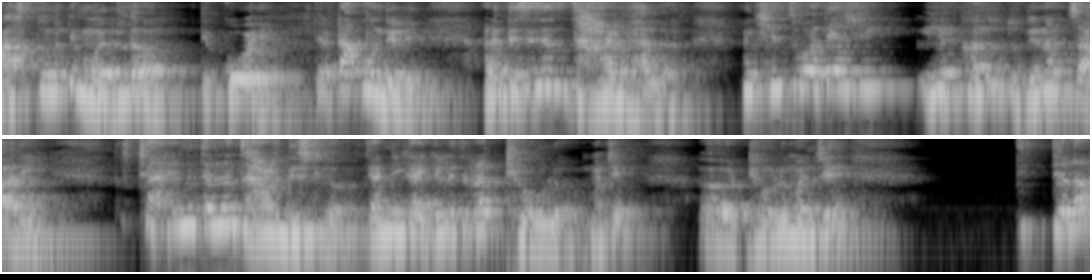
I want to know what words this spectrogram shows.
असतो ना ते मधलं ते कोय ते टाकून दिली. आणि त्याचं झाड झालं मग ही जेव्हा ते अशी हे खंदत होते ना चारी. तर चारीने त्यांना झाड दिसलं. त्यांनी काय केलं? त्याला ठेवलं. म्हणजे ठेवलं म्हणजे त्याला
